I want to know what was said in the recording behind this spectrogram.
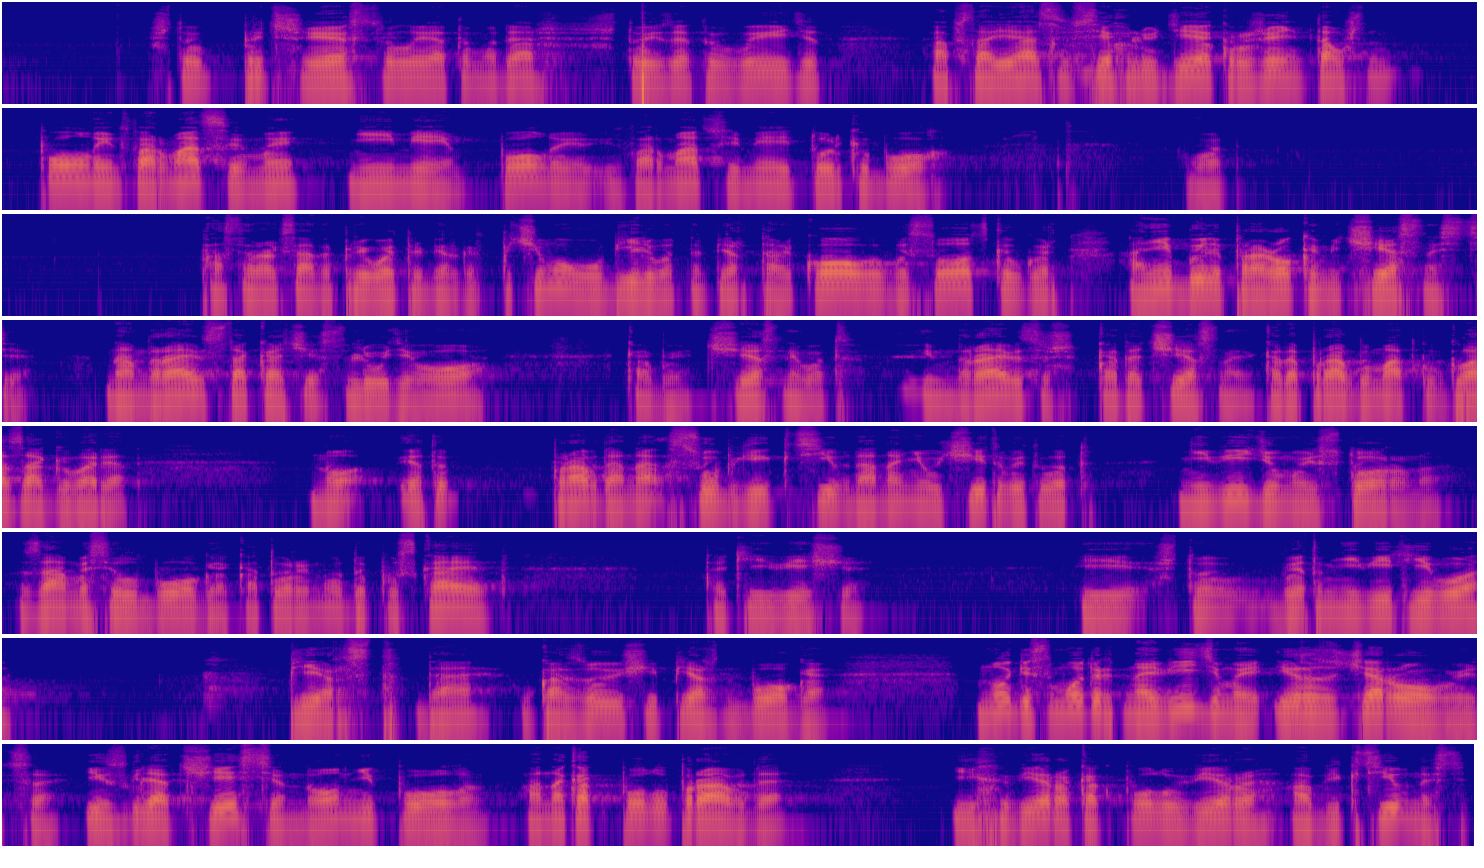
что предшествовало этому, да, что из этого выйдет, обстоятельства всех людей, окружения, потому что полной информации мы не имеем. Полную информацию имеет только Бог. Вот. Пастор Александр приводит пример, говорит, почему убили, вот, например, Талькова, Высоцкого, говорит, они были пророками честности. Нам нравится такая честность, люди, о, как бы честные, вот, им нравится, когда честные, когда правду матку в глаза говорят. Но эта правда, она субъективна, она не учитывает вот невидимую сторону, замысел Бога, который, ну, допускает такие вещи. И что в этом не видит его перст, да, указывающий перст Бога. Многие смотрят на видимое и разочаровываются. Их взгляд честен, но он не полон. Она как полуправда. Их вера как полувера, объективность,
